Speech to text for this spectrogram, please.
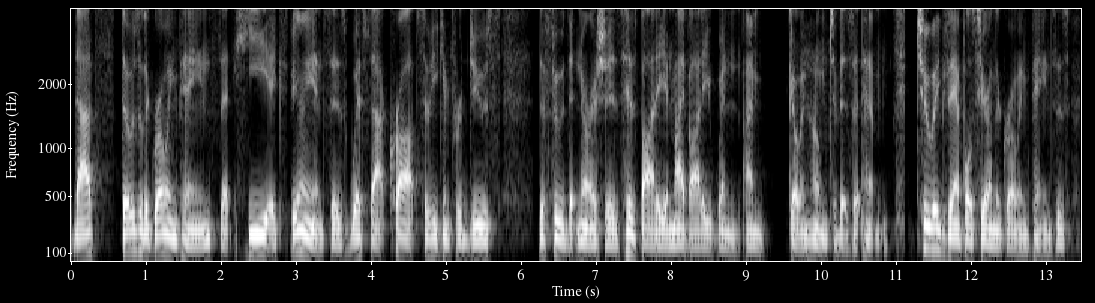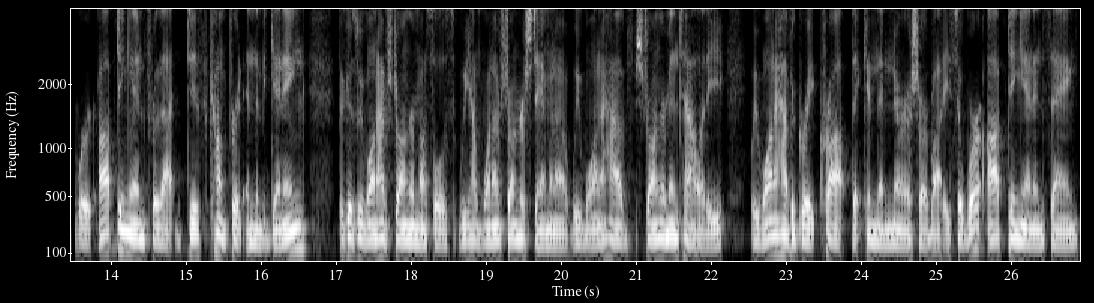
That's those are the growing pains that he experiences with that crop so he can produce the food that nourishes his body and my body when I'm going home to visit him. Two examples here on the growing pains is we're opting in for that discomfort in the beginning because we want to have stronger muscles, we want to have stronger stamina, we want to have stronger mentality, we want to have a great crop that can then nourish our body. So we're opting in and saying,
